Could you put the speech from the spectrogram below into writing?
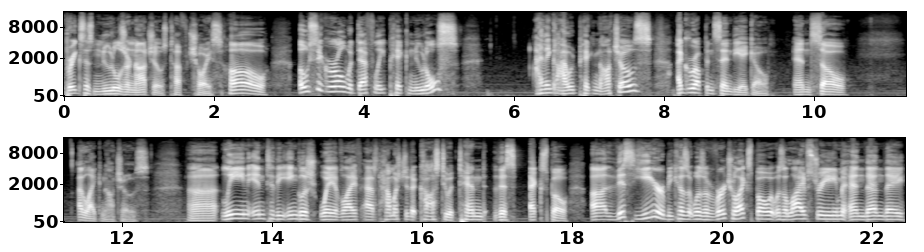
Briggs says noodles or nachos. Tough choice. Oh, OC Girl would definitely pick noodles. I think I would pick nachos. I grew up in San Diego, and so I like nachos. Uh, lean into the English way of life asked, How much did it cost to attend this expo? Uh, this year, because it was a virtual expo, it was a live stream, and then they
